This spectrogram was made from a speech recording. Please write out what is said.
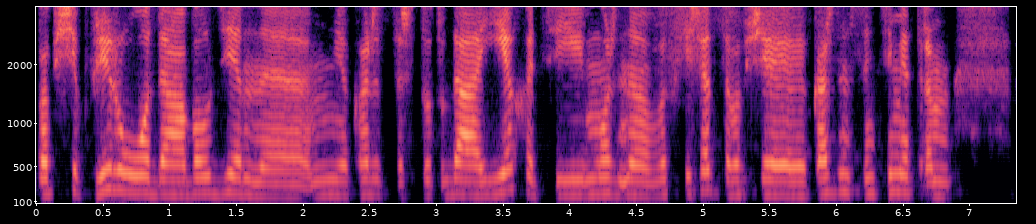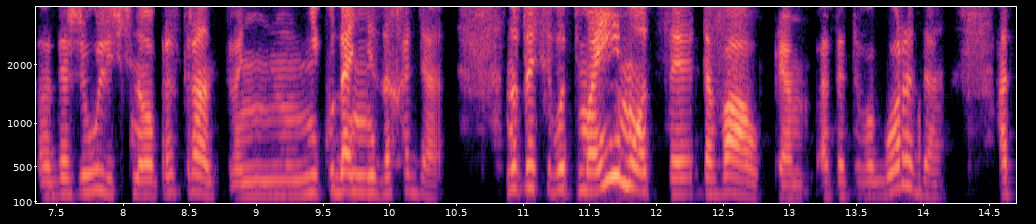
вообще природа обалденная. Мне кажется, что туда ехать и можно восхищаться вообще каждым сантиметром э, даже уличного пространства, никуда не заходя. Ну, то есть вот мои эмоции — это вау прям от этого города, от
